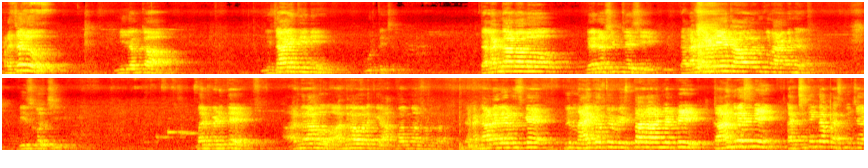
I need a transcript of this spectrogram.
ప్రజలు మీ యొక్క నిజాయితీని గుర్తించరు. తెలంగాణలో లీడర్షిప్ చేసి తెలంగాణయే కావాలనుకున్న ఆమెను తీసుకొచ్చి మరి పెడితే ఆంధ్రాలో ఆంధ్ర వాళ్ళకి ఆత్మాభిమానం ఉండదు తెలంగాణ లీడర్స్కే మీరు నాయకత్వం ఇస్తారా అని చెప్పి కాంగ్రెస్ని ఖచ్చితంగా ప్రశ్నించే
